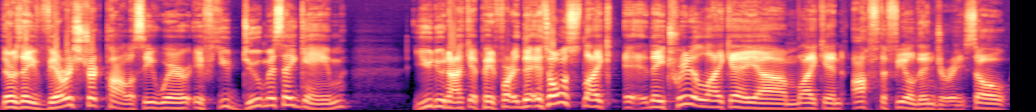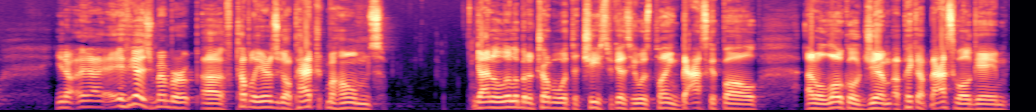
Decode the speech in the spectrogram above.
there's a very strict policy where if you do miss a game, you do not get paid for it. It's almost like eh, they treat it like a um, like an off the field injury. So, you know, eh, if you guys remember uh, a couple of years ago, Patrick Mahomes got in a little bit of trouble with the Chiefs because he was playing basketball at a local gym, a pickup basketball game.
